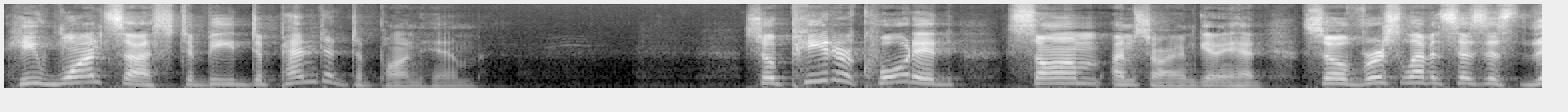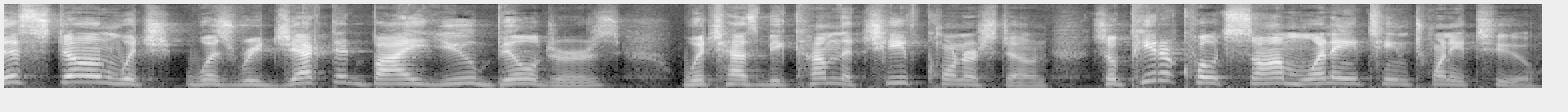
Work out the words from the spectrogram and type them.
He wants us to be dependent upon Him. So Peter quoted Psalm, I'm sorry, I'm getting ahead. So verse 11 says this This stone which was rejected by you builders, which has become the chief cornerstone. So Peter quotes Psalm 118, 22.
